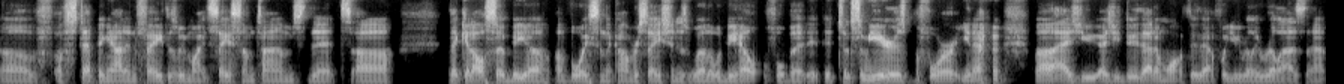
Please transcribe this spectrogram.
of of stepping out in faith as we might say sometimes that uh, that could also be a, a, voice in the conversation as well that would be helpful. But it, it took some years before you know uh, as you as you do that and walk through that before you really realize that.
